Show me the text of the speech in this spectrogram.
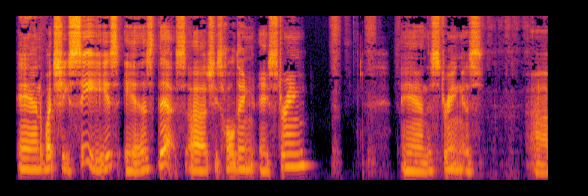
And what she sees is this. Uh, she's holding a string, and the string is uh,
